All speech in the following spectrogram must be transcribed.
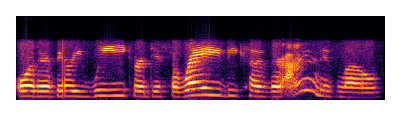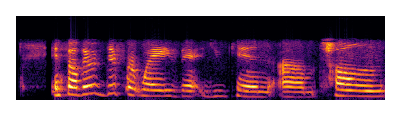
or they're very weak or disarrayed because their iron is low. And so there's different ways that you can um, tone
